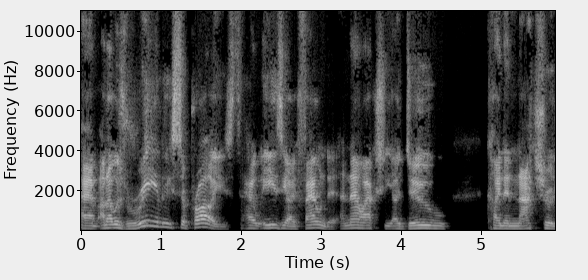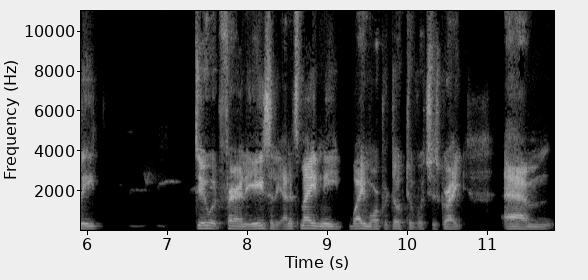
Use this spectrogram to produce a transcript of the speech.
Um, and I was really surprised how easy I found it. And now, actually, I do kind of naturally do it fairly easily, and it's made me way more productive, which is great. Um,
